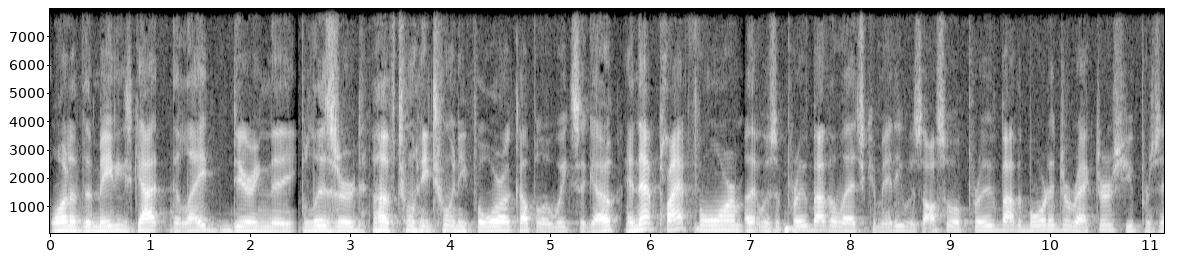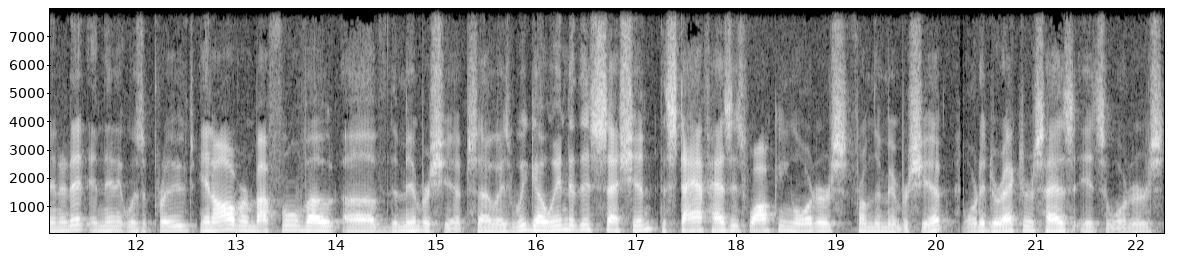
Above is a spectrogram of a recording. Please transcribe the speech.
One of the meetings got delayed during the blizzard of 2024 a couple of weeks ago. And that platform that was approved by the Ledge Committee was also approved by the Board of Directors. You presented it, and then it was approved in Auburn by full vote of the membership membership. So as we go into this session, the staff has its walking orders from the membership, board of directors has its orders,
